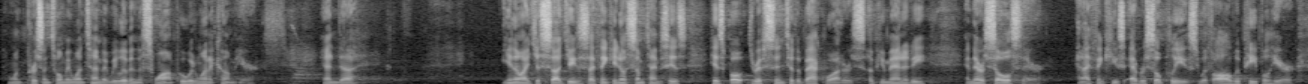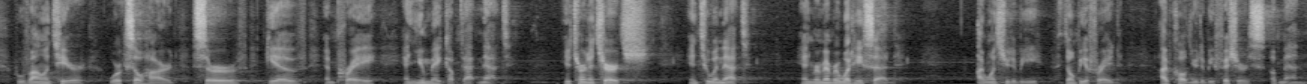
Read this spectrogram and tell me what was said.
One person told me one time that we live in the swamp. Who would want to come here? And, uh, you know, I just saw Jesus. I think, you know, sometimes his, his boat drifts into the backwaters of humanity, and there are souls there. And I think he's ever so pleased with all the people here who volunteer, work so hard, serve, give, and pray, and you make up that net. You turn a church into a net, and remember what he said. I want you to be, don't be afraid. I've called you to be fishers of men.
